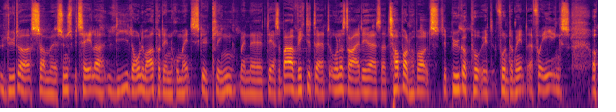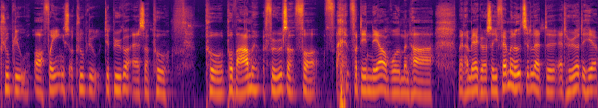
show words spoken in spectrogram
lyttere, som uh, synes, vi taler lige lovlig meget på den romantiske klinge, men uh, det er altså bare vigtigt at understrege det her. Altså topbåndhåndbold, det bygger på et fundament af forenings- og klubliv, og forenings- og klubliv, det bygger altså på, på, på varme følelser for, for det nærområde, man har, man har med at gøre. Så I er fandme nødt til at, øh, at høre det her.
